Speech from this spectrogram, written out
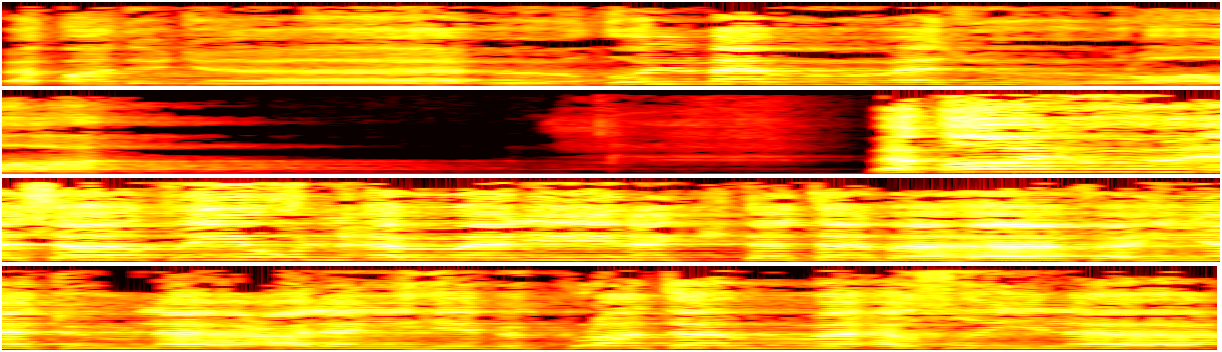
فقد جاءوا ظلما وزورا. فقالوا أساطير الأولين اكتتبها فهي تملى عليه بكرة وأصيلا.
